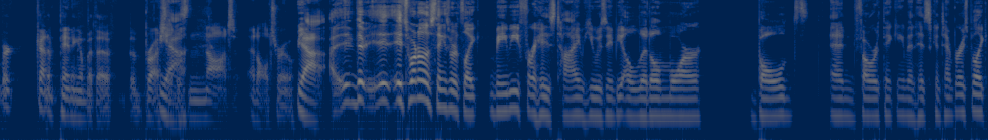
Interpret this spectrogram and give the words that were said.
we're kind of painting him with a, a brush Yeah. that is not at all true. Yeah, I- there- it- it's one of those things where it's like maybe for his time he was maybe a little more bold and forward thinking than his contemporaries, but like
